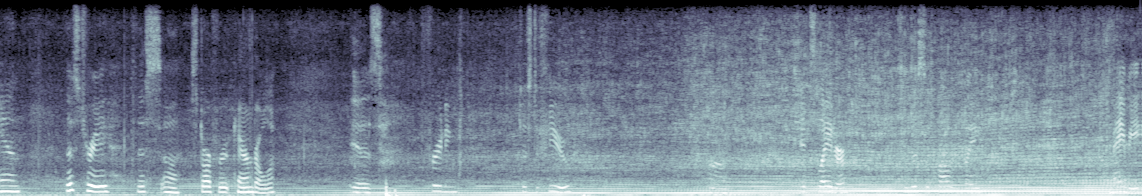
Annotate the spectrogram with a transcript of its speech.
And this tree, this uh, starfruit carambola, is fruiting just a few. Um, it's later, so this will probably, maybe,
